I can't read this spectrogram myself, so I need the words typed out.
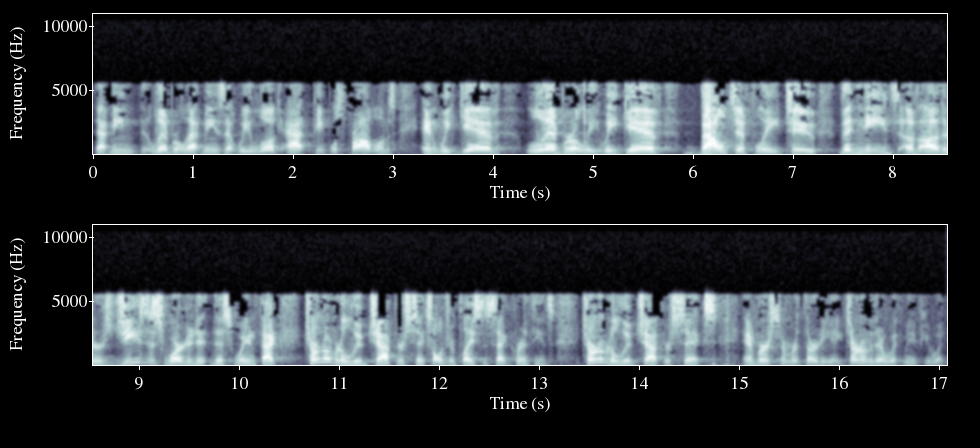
That means liberal. That means that we look at people's problems and we give liberally. We give bountifully to the needs of others. Jesus worded it this way. In fact, turn over to Luke chapter 6. Hold your place in 2 Corinthians. Turn over to Luke chapter 6 and verse number 38. Turn over there with me if you would.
